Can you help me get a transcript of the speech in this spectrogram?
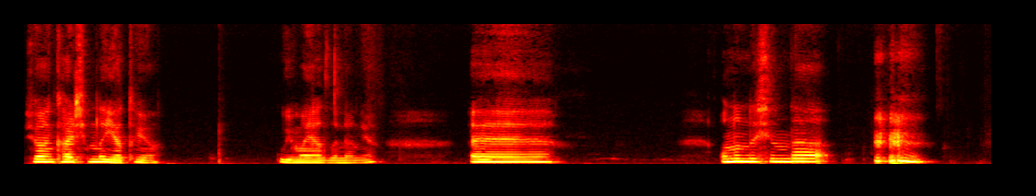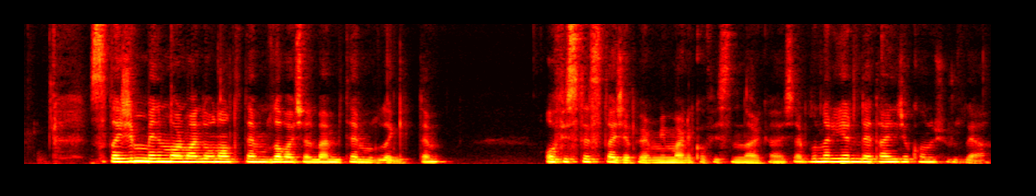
Şu an karşımda yatıyor. Uyumaya hazırlanıyor. Ee, onun dışında stajım benim normalde 16 Temmuz'da başladı. Ben 1 Temmuz'da gittim. Ofiste staj yapıyorum. Mimarlık ofisinde arkadaşlar. Bunları yarın detaylıca konuşuruz ya.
